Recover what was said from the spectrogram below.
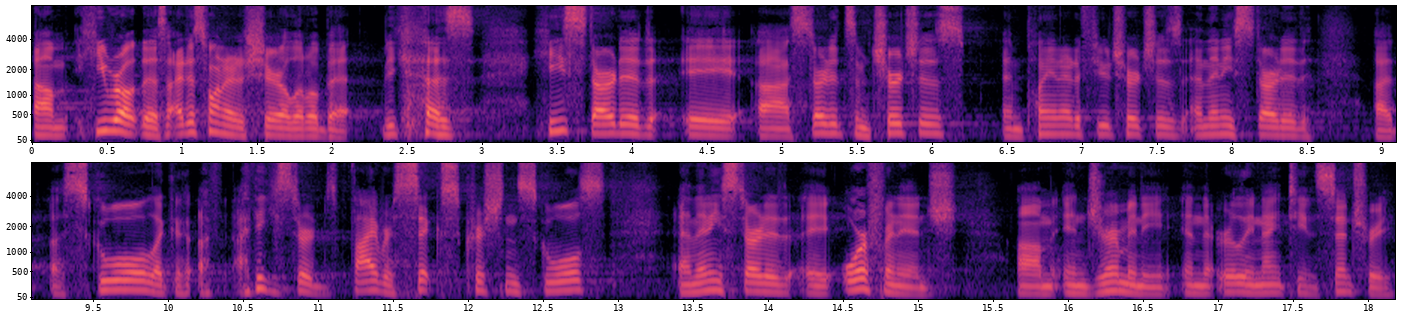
um, he wrote this. I just wanted to share a little bit because he started, a, uh, started some churches and planted a few churches, and then he started a, a school, like a, a, I think he started five or six Christian schools, and then he started an orphanage um, in Germany in the early 19th century.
